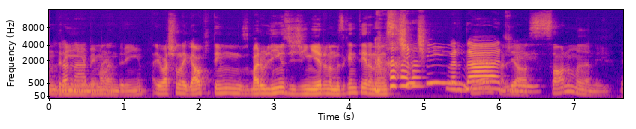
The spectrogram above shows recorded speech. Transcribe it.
malandrinho, danado, bem né? malandrinho. Eu acho legal que tem uns barulhinhos de dinheiro na música inteira, né? Uns tchim-tchim, Verdade. né? Ali, ó, só no money. Porque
